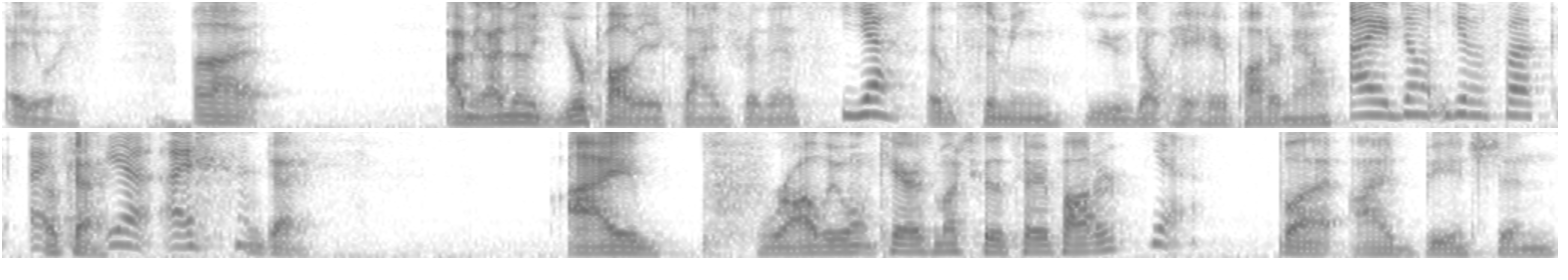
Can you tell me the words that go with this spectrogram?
Anyways, uh, I mean, I know you're probably excited for this, yeah. assuming you don't hate Harry Potter now. I don't give a fuck. I, Okay. Yeah. I. Okay. I probably won't care as much because it's Harry Potter, yeah. but I'd be interested in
